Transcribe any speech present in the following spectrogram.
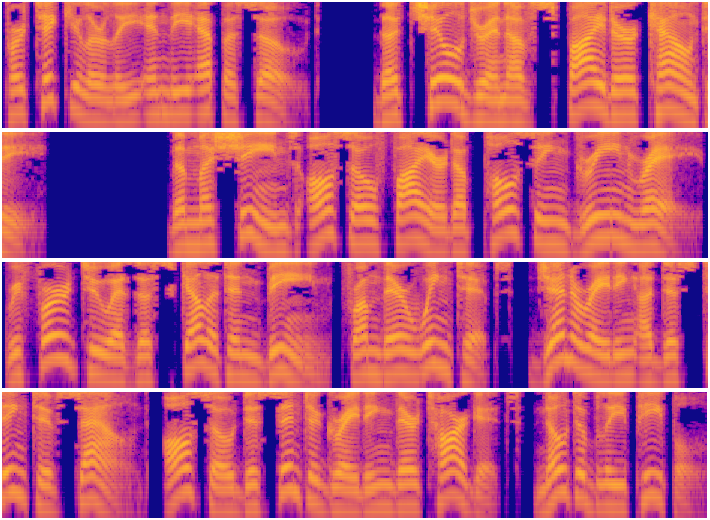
particularly in the episode, The Children of Spider County. The machines also fired a pulsing green ray referred to as a skeleton beam from their wingtips, generating a distinctive sound, also disintegrating their targets, notably people.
